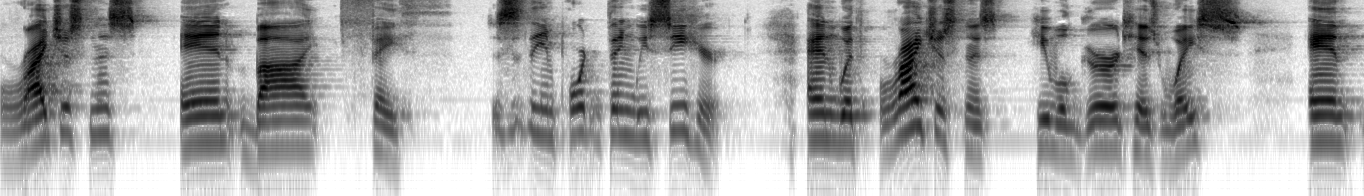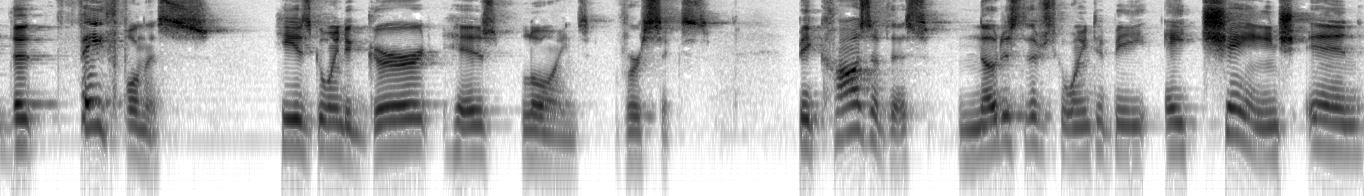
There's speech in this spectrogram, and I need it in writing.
righteousness and by faith. This is the important thing we see here. And with righteousness, he will gird his waist, and the faithfulness, he is going to gird his loins. Verse 6. Because of this, notice there's going to be a change in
